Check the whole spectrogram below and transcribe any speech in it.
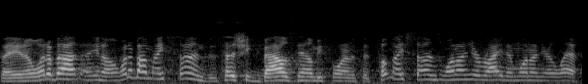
Say, you know, what about, you know, what about my sons? It says she bows down before him and says, put my sons one on your right and one on your left.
